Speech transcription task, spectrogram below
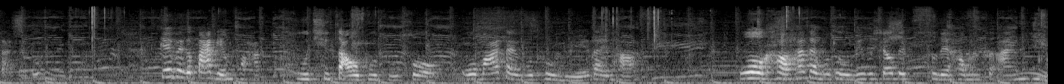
大家都是那种。给别个打电话，哭泣遭不住，说我妈在屋头虐待他。我靠，他在屋头，你不晓得吃得好么子安逸。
